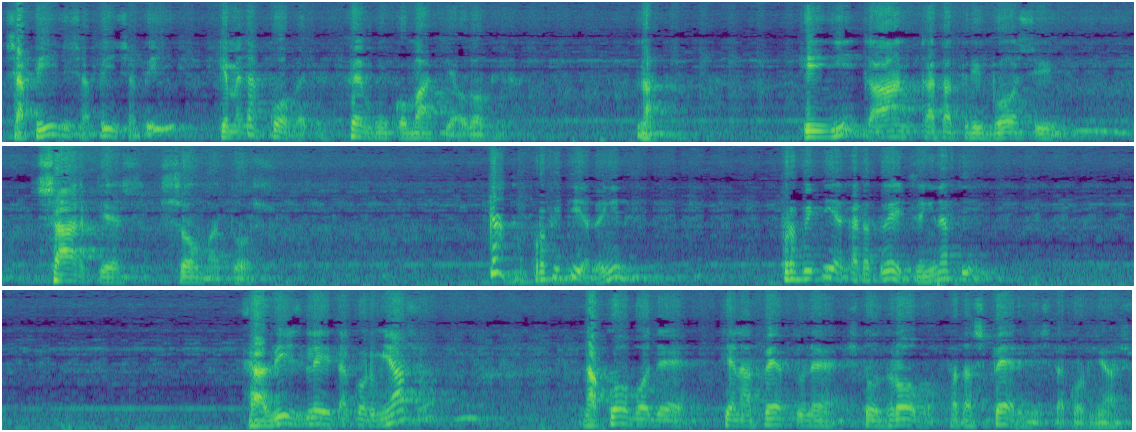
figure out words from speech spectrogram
Σαπίζει, σαπίζει, σαπίζει και μετά κόβεται. Φεύγουν κομμάτια ολόκληρα. Να. Η νίκα αν κατατριβώσει σάρκες σώματος. Κάτω, προφητεία δεν είναι. Προφητεία κατά του έτσι δεν είναι αυτή. Θα δεις λέει τα κορμιά σου να κόβονται και να πέφτουνε στο δρόμο. Θα τα σπέρνεις τα κορμιά σου.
